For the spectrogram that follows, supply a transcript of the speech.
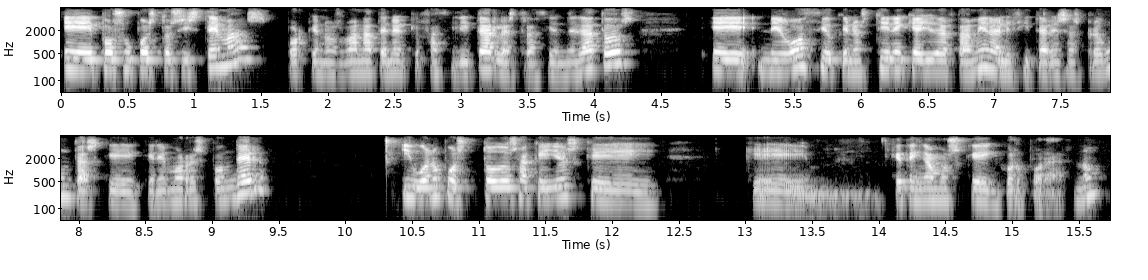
Eh, por supuesto, sistemas, porque nos van a tener que facilitar la extracción de datos. Negocio, que nos tiene que ayudar también a licitar esas preguntas que queremos responder. Y bueno, pues todos aquellos que, que, tengamos que incorporar, ¿no?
